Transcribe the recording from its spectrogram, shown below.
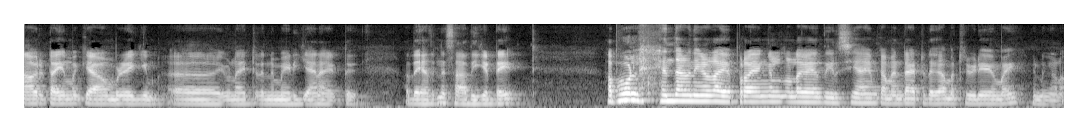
ആ ഒരു ടൈമൊക്കെ ആകുമ്പോഴേക്കും യുണൈറ്റഡിനെ മേടിക്കാനായിട്ട് അദ്ദേഹത്തിന് സാധിക്കട്ടെ. അപ്പോൾ എന്താണ് നിങ്ങളുടെ അഭിപ്രായങ്ങൾ എന്നുള്ള കാര്യം തീർച്ചയായും കമന്റായിട്ട് ഇടുക. മറ്റൊരു വീഡിയോയുമായി വീണ്ടും കാണാം.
